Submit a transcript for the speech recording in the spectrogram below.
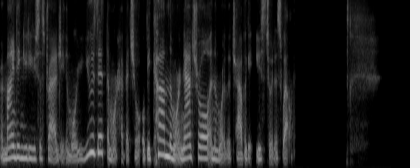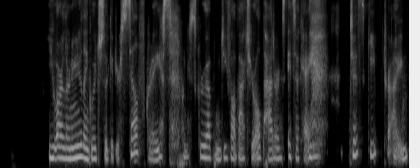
reminding you to use the strategy. The more you use it, the more habitual it will become, the more natural, and the more the child will get used to it as well. You are learning a new language, so give yourself grace when you screw up and you default back to your old patterns. It's okay. Just keep trying.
